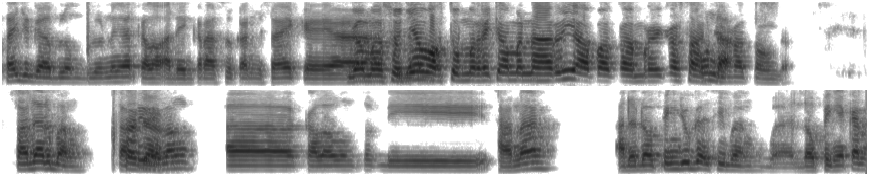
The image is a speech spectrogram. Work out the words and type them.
saya juga belum belum dengar kalau ada yang kerasukan misalnya kayak Enggak maksudnya udah- waktu mereka menari apakah mereka sadar enggak. atau enggak? sadar bang. Tapi Sadar. memang eh, kalau untuk di sana ada doping juga sih bang. Dopingnya kan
